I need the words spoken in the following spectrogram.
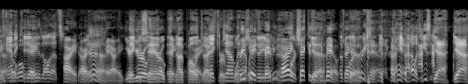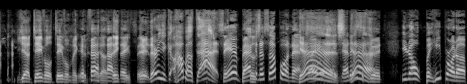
Montana Oh, okay. kid, all that. Stuff. All right. All right. Yeah. Okay. All right. You're, Thank you're, you, Sam, you're okay. and I All right. apologize Thank you, for gentlemen. Appreciate you, baby. year. All Of right. course. Check us Yeah. in the mail. Of Check course. us in the mail. it. Man, that was easy. Yeah, yeah, yeah. Dave will, Dave will make good. For, yeah, thank you. Thanks, Sam. There, there you go. How about that? Sam backing So- us up on that. right? Yes, Like, that is yeah. a good. You know, but he brought up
